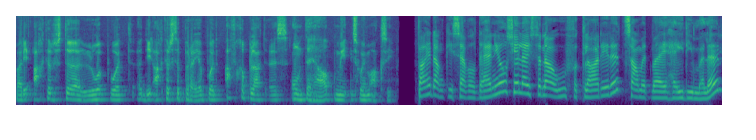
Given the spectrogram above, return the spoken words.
waar die agterste looppoot, die agterste preiepoot afgeplat is om te help met swemaksie. Baie dankie Sewil Daniels. Jy luister na hoe verklaar jy dit saam met my Heidi Miller.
